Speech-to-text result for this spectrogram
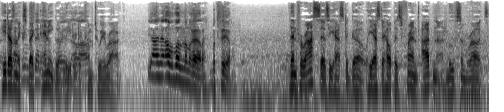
He doesn't expect any good leader to come to Iraq. Then Firas says he has to go. He has to help his friend Adnan move some rugs.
